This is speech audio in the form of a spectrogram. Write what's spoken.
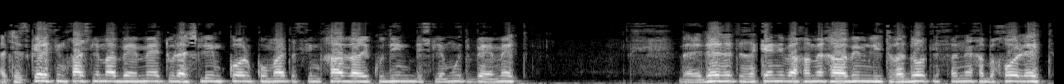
עד שאזכה לשמחה שלמה באמת ולהשלים כל קומת השמחה והריקודים בשלמות באמת. ועל ידי זה תזכני ברחמך רבים להתוודות לפניך בכל עת,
